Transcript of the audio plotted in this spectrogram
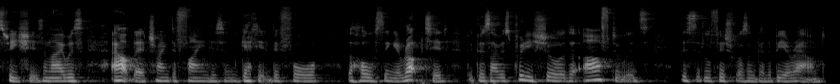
species. And I was out there trying to find it and get it before the whole thing erupted because I was pretty sure that afterwards this little fish wasn't going to be around.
